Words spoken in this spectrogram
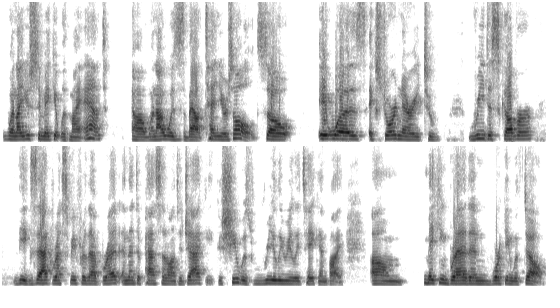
when i used to make it with my aunt uh, when i was about 10 years old. So it was extraordinary to rediscover the exact recipe for that bread and then to pass it on to Jackie because she was really, really taken by um, making bread and working with dough.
